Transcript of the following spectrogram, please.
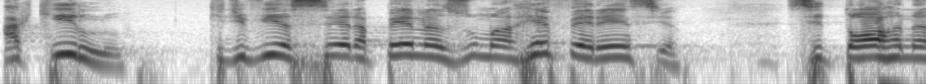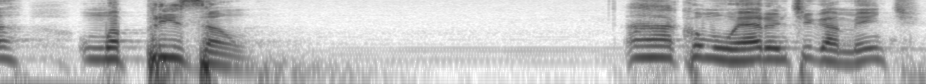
aquilo que devia ser apenas uma referência se torna uma prisão. Ah, como era antigamente.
